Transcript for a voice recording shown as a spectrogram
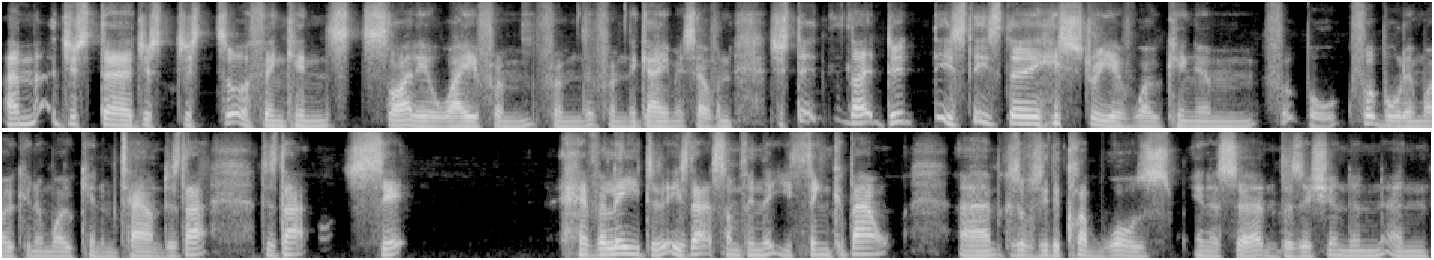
Um, just, uh, just, just sort of thinking slightly away from from the from the game itself, and just uh, like, do, is is the history of Wokingham football, football in Wokingham, Wokingham Town, does that does that sit heavily? Is that something that you think about? Um, because obviously the club was in a certain position, and and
